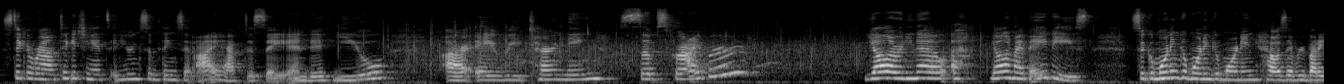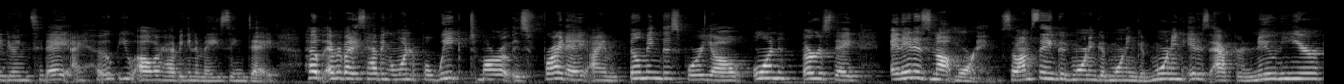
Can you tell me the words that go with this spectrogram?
stick around, take a chance in hearing some things that I have to say. And if you are a returning subscriber, y'all already know, uh, y'all are my babies. So good morning, good morning, good morning. How is everybody doing today? I hope you all are having an amazing day. Hope everybody's having a wonderful week. Tomorrow is Friday. I am filming this for y'all on Thursday and it is not morning. So I'm saying good morning, good morning, good morning. It is afternoon here.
